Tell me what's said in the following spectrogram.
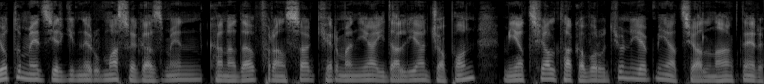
7 մեծ երկիրներու մասը կազմեն Կանադա, Ֆրանսա, Գերմանիա, Իտալիա, Ճապոն, Միացյալ Թագավորություն եւ Միացյալ Նահանգներ։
